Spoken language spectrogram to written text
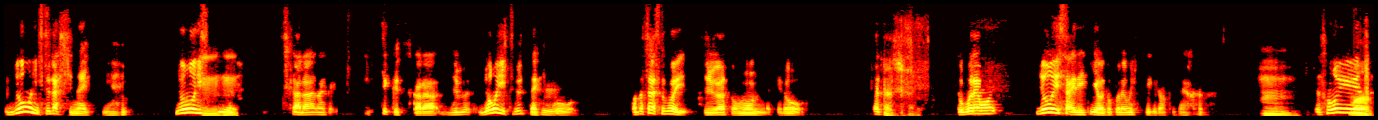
料理すらしないっていう。料理すうんる力、なんか、生きていく力、自分、料理するって結構、私はすごい重要だと思うんだけど、確かに。どこでも、料理さえできればどこでも生きていけるわけじゃん。うん。でそういう、まあ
